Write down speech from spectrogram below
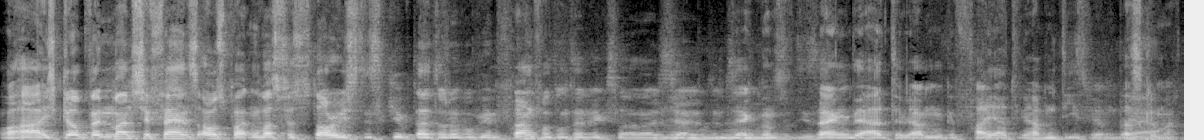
Oha, ich glaube, wenn manche Fans auspacken, was für Stories es gibt, Alter, oder wo wir in Frankfurt unterwegs waren, als ja, mit dem Zack und so, die sagen, der Alter, wir haben gefeiert, wir haben dies, wir haben das Ja. gemacht.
